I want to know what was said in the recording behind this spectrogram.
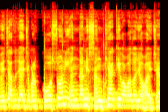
વેચાતો જાય છે, પણ કોષોની અંદરની સંખ્યા કેવી બાબતો જે હોય છે,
